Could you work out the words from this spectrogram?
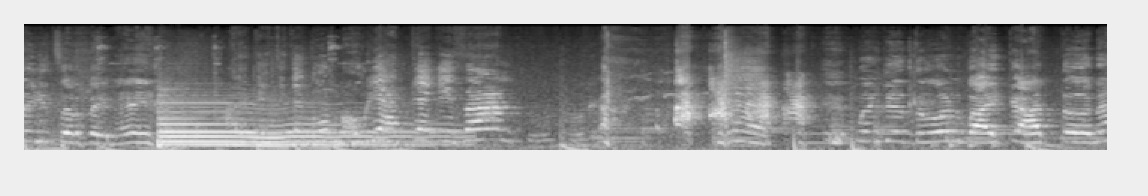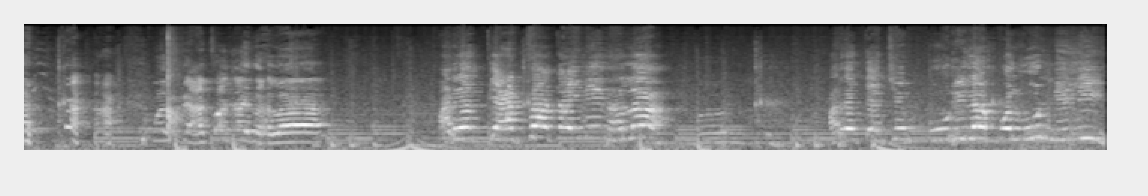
तर विचारतोय नाही अरे त्यांची त्या दोन भाऊली हत्या केसान म्हणजे दोन बायका हात ना. मग त्याचा काय झाला? अरे त्याचा काही नाही झाला. अरे त्याच्या पोरीला पलवून नेली.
